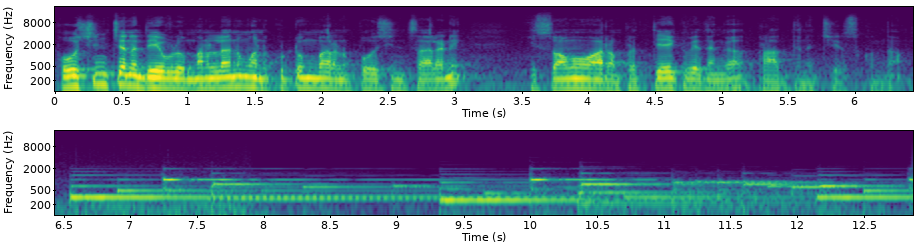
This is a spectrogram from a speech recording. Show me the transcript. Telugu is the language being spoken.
పోషించిన దేవుడు మనలను మన కుటుంబాలను పోషించాలని ఈ సోమవారం ప్రత్యేక విధంగా ప్రార్థన చేసుకుందాం.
